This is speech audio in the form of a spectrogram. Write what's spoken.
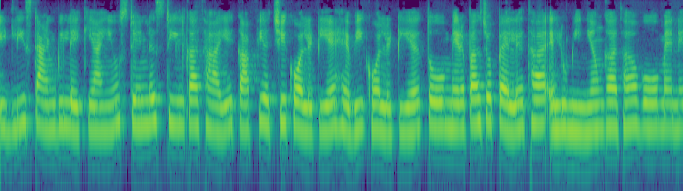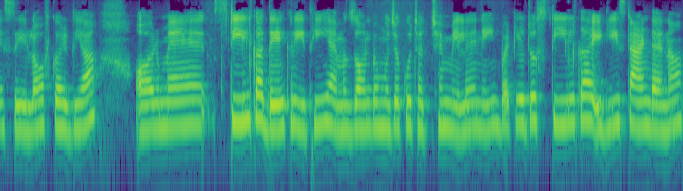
इडली स्टैंड भी लेके आई हूँ। स्टेनलेस स्टील का था ये, काफ़ी अच्छी क्वालिटी है हैवी क्वालिटी है। तो मेरे पास जो पहले था एलुमिनियम का था, वो मैंने सेल ऑफ़ कर दिया और मैं स्टील का देख रही थी। अमेज़ोन पर मुझे कुछ अच्छे मिले नहीं बट ये जो स्टील का इडली स्टैंड है ना,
